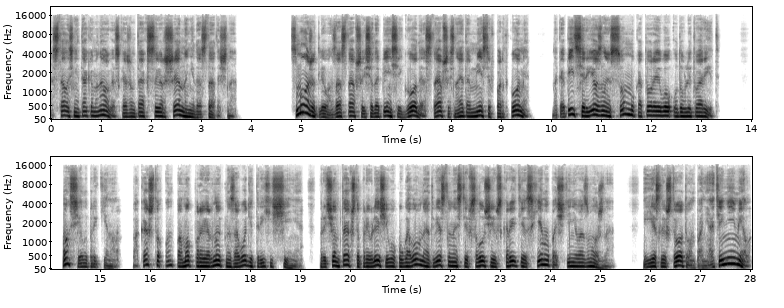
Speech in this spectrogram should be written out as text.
Осталось не так и много, скажем так, совершенно недостаточно. Сможет ли он за оставшиеся до пенсии годы, оставшись на этом месте в порткоме, накопить серьезную сумму, которая его удовлетворит? Он сел и прикинул. Пока что он помог провернуть на заводе три хищения. Причем так, что привлечь его к уголовной ответственности в случае вскрытия схемы почти невозможно. И если что, то он понятия не имел,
